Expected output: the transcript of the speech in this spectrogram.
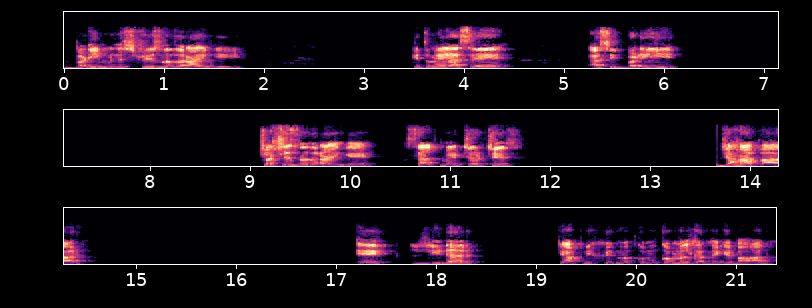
बड़ी मिनिस्ट्रीज नज़र आएँगी, कितने ऐसे, ऐसी बड़ी चर्चेस नज़र आएँगे सेल्फ मेड चर्चेस जहाँ पर एक लीडर के अपनी खिदमत को मुकम्मल करने के बाद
